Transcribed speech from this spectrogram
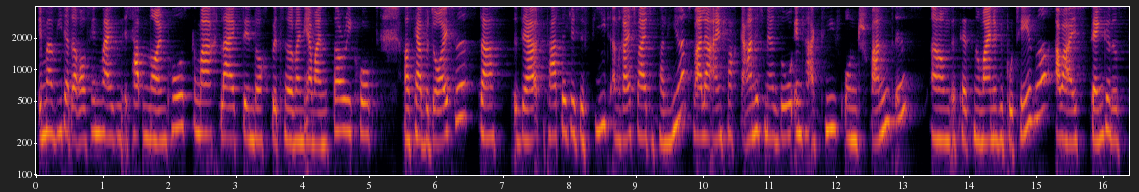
immer wieder darauf hinweisen, ich habe einen neuen Post gemacht, liked den doch bitte, wenn ihr meine Story guckt. Was ja bedeutet, dass der tatsächliche Feed an Reichweite verliert, weil er einfach gar nicht mehr so interaktiv und spannend ist. Ähm, ist jetzt nur meine Hypothese, aber ich denke, dass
